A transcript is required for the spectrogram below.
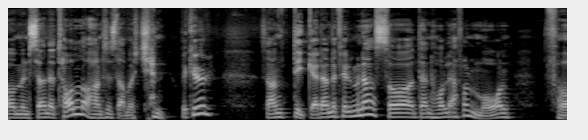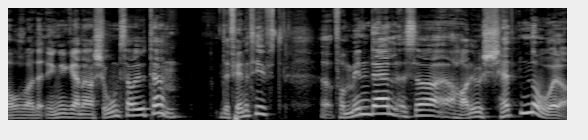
Og min sønn er tolv, og han syns den var kjempekul. Så han digga denne filmen, her, så den holder iallfall mål for den yngre generasjonen, ser det ut til. Definitivt. For min del så har det jo skjedd noe da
